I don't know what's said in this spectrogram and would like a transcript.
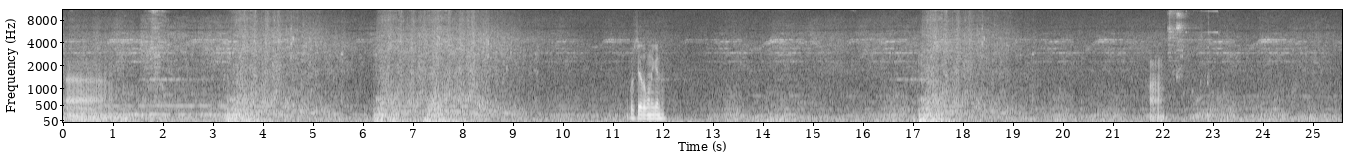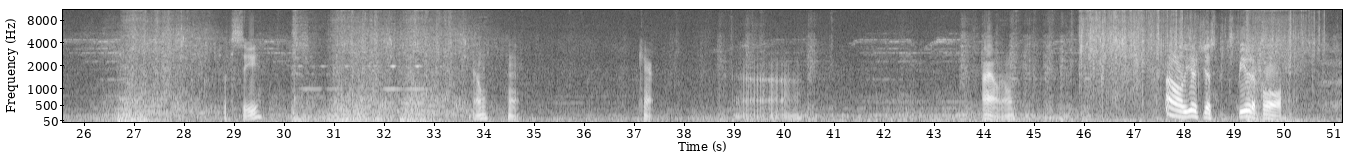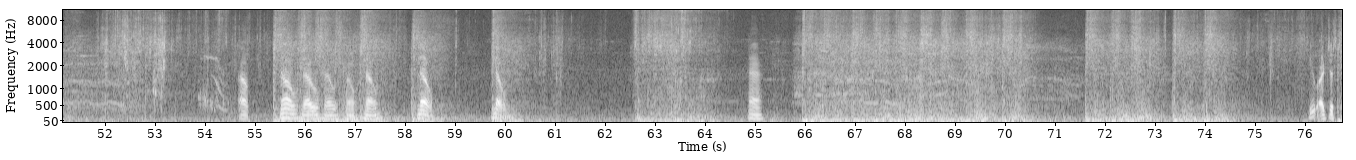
Uh, what's the other one again? Uh, let's see. No? Hmm. Can't. Uh, I don't know. Oh, you're just beautiful. Oh. No, no, no, no, no. No. No. Eh. You are just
